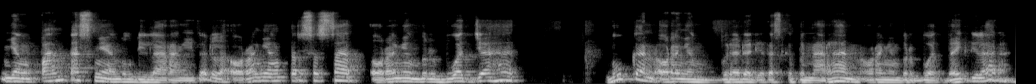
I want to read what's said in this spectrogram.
yang pantasnya untuk dilarang itu adalah orang yang tersesat, orang yang berbuat jahat. Bukan orang yang berada di atas kebenaran, orang yang berbuat baik dilarang.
